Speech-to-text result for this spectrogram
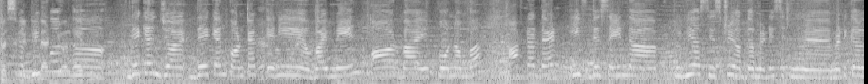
facility that you are Before, uh, they can join they can contact any uh, by mail or by phone number after that if they send the previous history of the medicine uh, medical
